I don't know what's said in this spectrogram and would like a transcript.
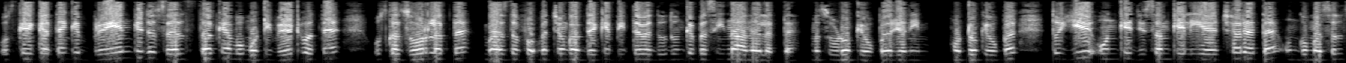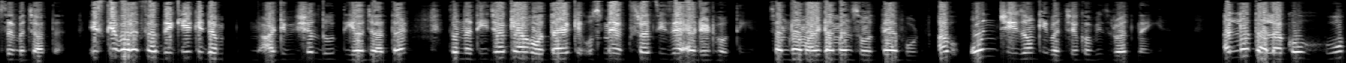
اس کے کہتے ہیں کہ برین کے جو سیلز تک ہیں، وہ موٹیویٹ ہوتے ہیں۔ اس کا زور لگتا ہے۔ بعض دفعہ بچوں کو آپ دیکھیں، پیتے ہوئے دودھ ان کے پسینہ آنے لگتا ہے، مسوڑوں کے اوپر یعنی ہونٹوں کے اوپر۔ تو یہ ان کے جسم کے لیے اچھا رہتا ہے، ان کو مسل سے بچاتا ہے۔ اس کے بعد سب دیکھیے کہ جب آرٹیفیشل دودھ دیا جاتا ہے، تو نتیجہ کیا ہوتا ہے کہ اس میں ایکسٹرا چیزیں ایڈڈ ہوتی ہیں۔ سمڈم وائٹامنس ہوتے ہیں فوڈ اب ان چیزوں کی بچے کو بھی ضرورت نہیں ہے۔ اللہ تعالیٰ کو خوب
